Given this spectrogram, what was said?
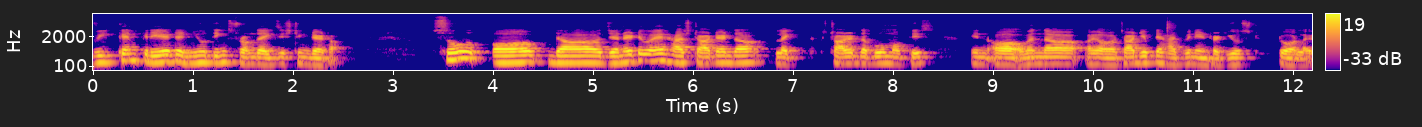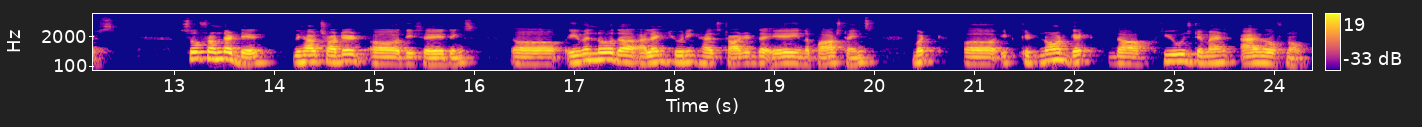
we can create a new things from the existing data. So uh, the generative AI has started the like started the boom of this in uh, when the uh, ChatGPT has been introduced to our lives. So from that day we have started uh, these AI things. Uh, even though the Alan Turing has started the AI in the past times, but uh, it could not get the huge demand as of now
